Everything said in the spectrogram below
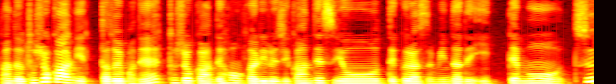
なんだろう、図書館に、例えばね、図書館で本借りる時間ですよってクラスみんなで行っても、ずっ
